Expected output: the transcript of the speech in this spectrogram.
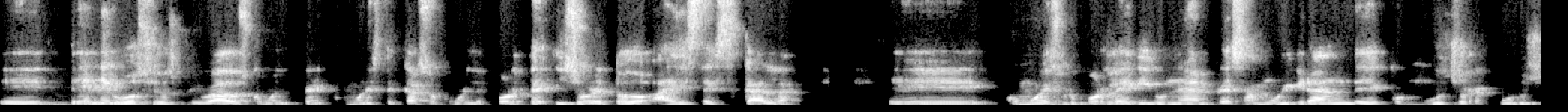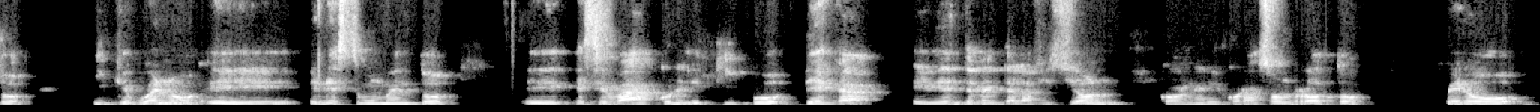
eh, de negocios privados, como, como en este caso, como el deporte, y sobre todo a esta escala, eh, como es Grupo Orlegui, una empresa muy grande, con mucho recurso, y que bueno, eh, en este momento que se va con el equipo, deja evidentemente a la afición con el corazón roto, pero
